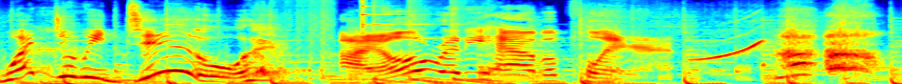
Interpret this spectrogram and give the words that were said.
What do we do? I already have a plan.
